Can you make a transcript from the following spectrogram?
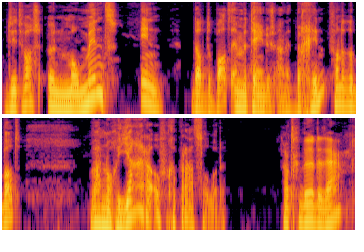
Dit was een moment in dat debat en meteen dus aan het begin van het debat, waar nog jaren over gepraat zal worden. Wat gebeurde daar?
